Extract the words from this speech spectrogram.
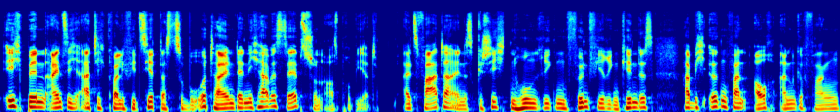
Ich bin einzigartig qualifiziert, das zu beurteilen, denn ich habe es selbst schon ausprobiert. Als Vater eines geschichtenhungrigen fünfjährigen Kindes habe ich irgendwann auch angefangen,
